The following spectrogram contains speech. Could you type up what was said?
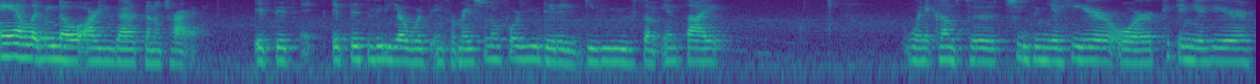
And let me know are you guys gonna try it? If this if this video was informational for you did it give you some insight when it comes to choosing your hair or picking your hair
